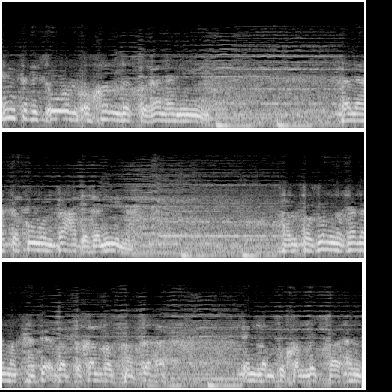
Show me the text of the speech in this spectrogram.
أنت بتقول أخلص غنمي فلا تكون بعد غنيمة. هل تظن غنمك هتقدر تخلص نفسها إن لم تخلصها أنت؟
